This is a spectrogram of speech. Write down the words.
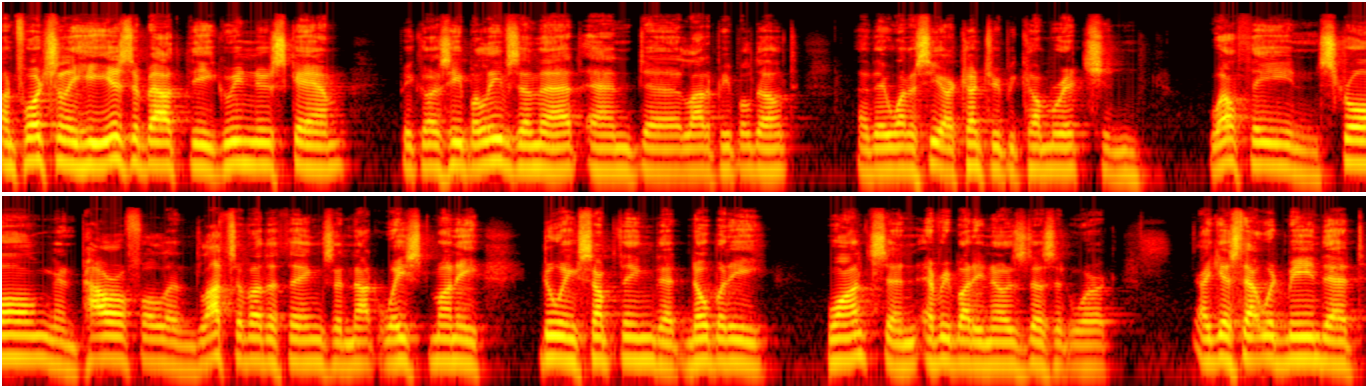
Unfortunately, he is about the Green New scam because he believes in that, and uh, a lot of people don't. Uh, they want to see our country become rich and wealthy and strong and powerful and lots of other things and not waste money doing something that nobody wants and everybody knows doesn't work. I guess that would mean that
